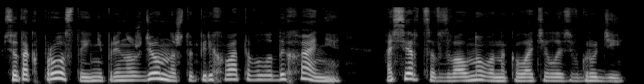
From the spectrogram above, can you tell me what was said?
Все так просто и непринужденно, что перехватывало дыхание, а сердце взволнованно колотилось в груди.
